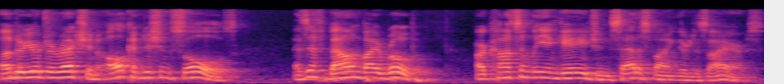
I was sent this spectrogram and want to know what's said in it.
Under your direction, all conditioned souls, as if bound by rope, are constantly engaged in satisfying their desires.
